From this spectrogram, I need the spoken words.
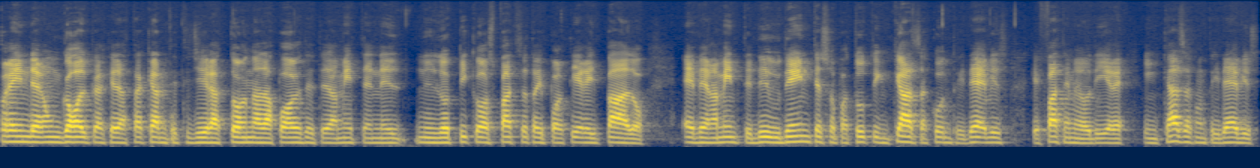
prendere un gol perché l'attaccante ti gira attorno alla porta e te la mette nel, nel piccolo spazio tra i portieri e il palo è veramente deludente, soprattutto in casa contro i Devils, che fatemelo dire, in casa contro i Devils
